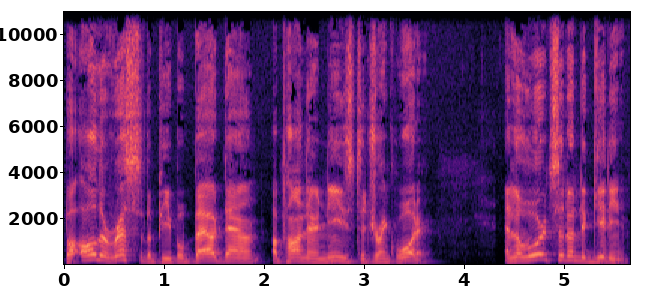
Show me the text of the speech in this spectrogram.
But all the rest of the people bowed down upon their knees to drink water. And the Lord said unto Gideon,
